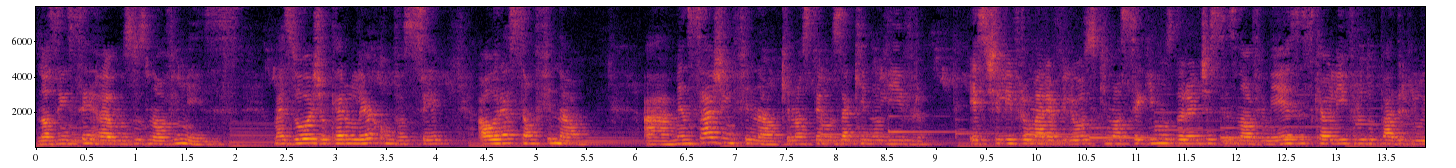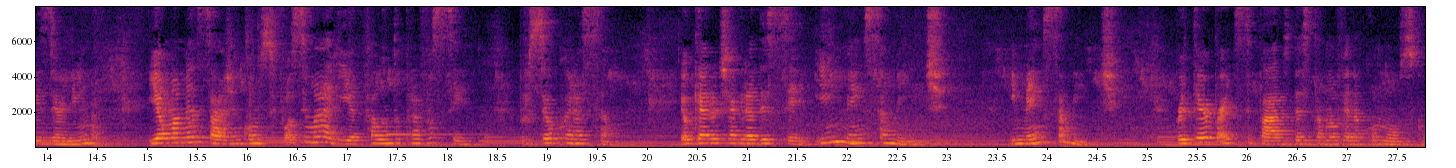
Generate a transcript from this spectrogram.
Nós encerramos os nove meses, mas hoje eu quero ler com você a oração final, a mensagem final que nós temos aqui no livro este livro maravilhoso que nós seguimos durante esses nove meses, que é o livro do Padre Luiz Erlim. E é uma mensagem como se fosse Maria falando para você, para o seu coração. Eu quero te agradecer imensamente, imensamente, por ter participado desta novena conosco.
